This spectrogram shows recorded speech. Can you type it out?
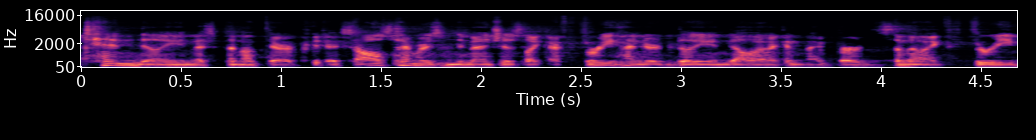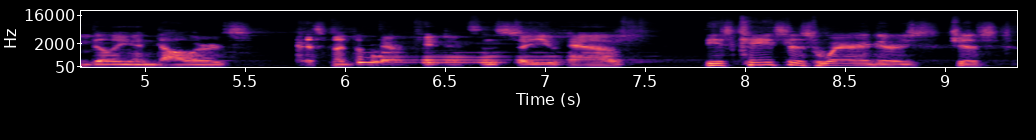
10 billion is spent on therapeutics. Alzheimer's and dementia is like a $300 billion economic burden, something like $3 billion is spent on therapeutics. And so you have these cases where there's just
